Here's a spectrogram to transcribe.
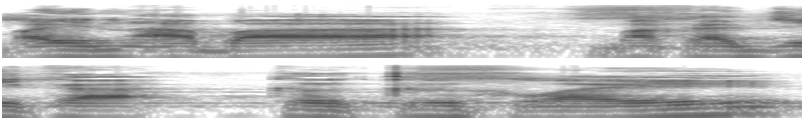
Bain aba maka jika kekeh wae.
